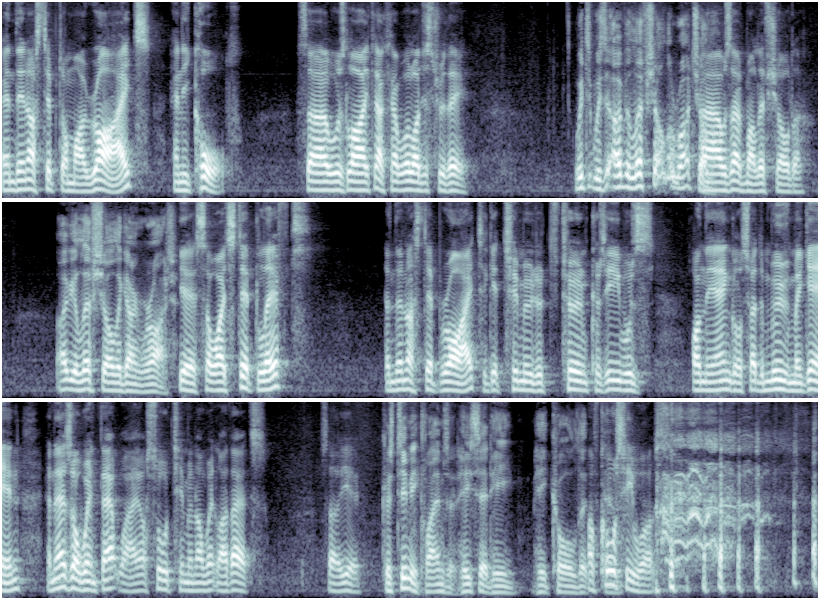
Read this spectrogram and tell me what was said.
and then I stepped on my right, and he called. So it was like, okay, well, I just threw there. Which was it over left shoulder, right shoulder? Uh, I was over my left shoulder. over your left shoulder, going right. Yeah, so I stepped left, and then I stepped right to get Timu to turn because he was on the angle, so I had to move him again. And as I went that way, I saw Tim, and I went like that. So yeah, Because Timmy claims it. He said he he called it. of course he was.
